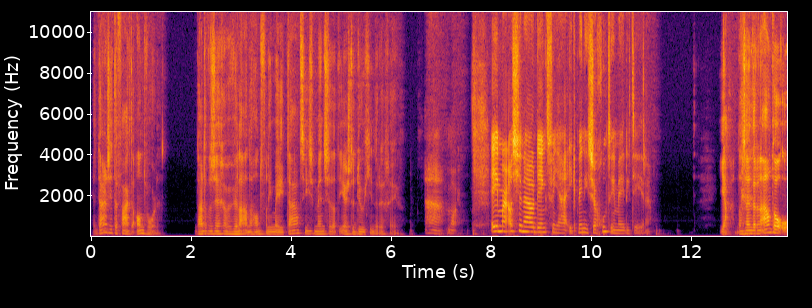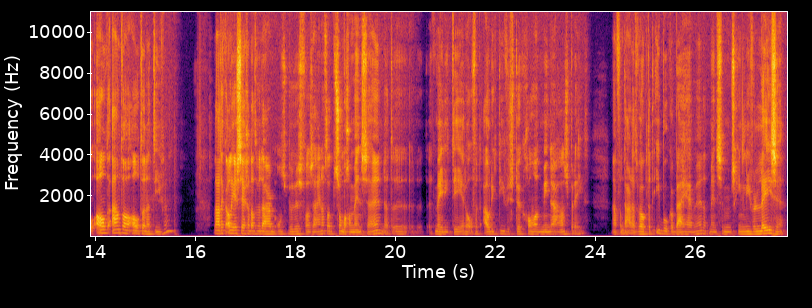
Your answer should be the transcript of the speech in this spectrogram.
ja, daar zitten vaak de antwoorden. Daar dat we zeggen, we willen aan de hand van die meditaties mensen dat eerste duwtje in de rug geven. Ah, mooi. Hé, maar als je nou denkt van ja, ik ben niet zo goed in mediteren. Ja, dan zijn er een aantal, al- aantal alternatieven. Laat ik allereerst zeggen dat we daar ons bewust van zijn. Of dat sommige mensen hè, dat, eh, het mediteren of het auditieve stuk gewoon wat minder aanspreekt. Nou, vandaar dat we ook dat e-book erbij hebben. Hè, dat mensen misschien liever lezen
